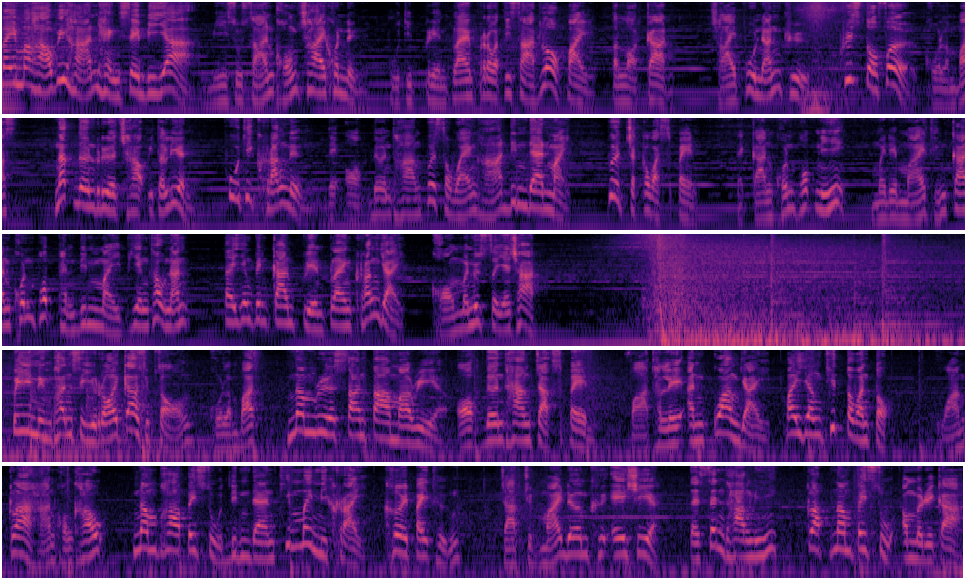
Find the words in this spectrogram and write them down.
ในมหาวิหารแห่งเซบียา มีสุสานของชายคนหนึ่ง ผู้ที่เปลี่ยนแปลงประวัติศาสตร์โลกไปตลอดกาล ชายผู้นั้นคือคริสโตเฟอร์ โคลัมบัส นักเดินเรือชาวอิตาเลียน ผู้ที่ครั้งหนึ่งได้ออกเดินทางเพื่อแสวงหาดินแดนใหม่ เพื่อจักรวรรดิสเปน แต่การค้นพบนี้ไม่ได้หมายถึงการค้นพบแผ่นดินใหม่เพียงเท่านั้น แต่ยังเป็นการเปลี่ยนแปลงครั้งใหญ่ของมนุษยชาติ ปี 1492 โคลัมบัสนำเรือซานตามาเรียออกเดินทางจากสเปน ฝ่าทะเลอันกว้างใหญ่ไปยังทิศตะวันตก ความกล้าหาญของเขานำพาไปสู่ดินแดนที่ไม่มีใคร เคยไปถึง จากจุดหมายเดิมคือเอเชีย แต่เส้นทางนี้กลับนำไปสู่อเมริกา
